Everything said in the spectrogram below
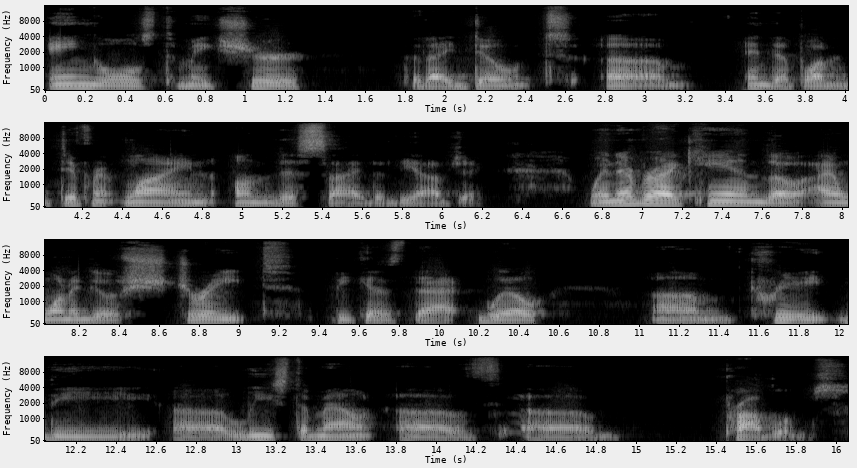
angles to make sure that I don't um, end up on a different line on this side of the object. Whenever I can, though, I want to go straight because that will um, create the uh, least amount of uh, problems.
